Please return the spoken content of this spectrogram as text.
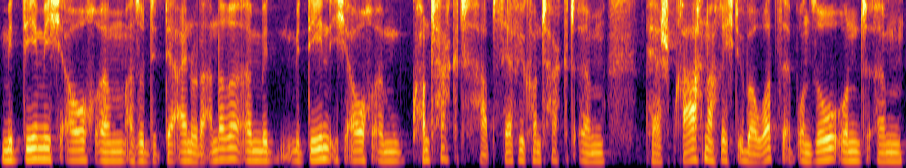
mit dem ich auch, ähm, also der ein oder andere, ähm, mit, mit denen ich auch ähm, Kontakt habe, sehr viel Kontakt ähm, per Sprachnachricht über WhatsApp und so. Und ähm,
